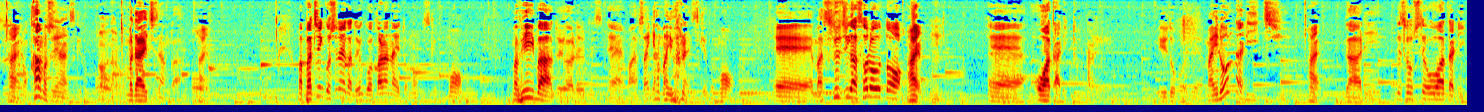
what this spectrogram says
続くのかもしれないですけど。も、あなるほまあ、第一弾が。はい。まあ、パチンコしない方よくわからないと思うんですけども、まあ、フィーバーと言われるですね、まあ、最近あんま言わないですけども、えー、まあ、数字が揃うと、はい。えー、大当たりはい。というところで、まあ、いろんなリーチはい。があり、で、そして大当たりに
